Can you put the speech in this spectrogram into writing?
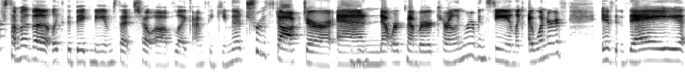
if some of the like the big names that show up, like I'm thinking the Truth Doctor mm-hmm. and network member Carolyn Rubenstein, like I wonder if if they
